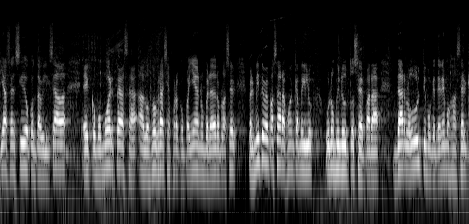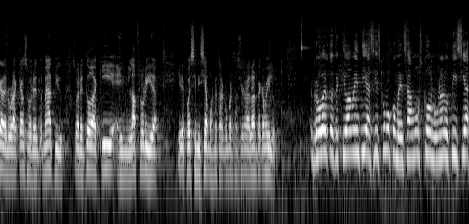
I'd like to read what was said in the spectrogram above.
ya se han sido contabilizada eh, como muertas. A, los dos, gracias por acompañarnos, un verdadero placer. Permíteme pasar a Juan Camilo unos minutos eh, para dar lo último que tenemos acerca del huracán sobre Matthew, sobre todo aquí en la Florida, y después iniciamos nuestra conversación. Adelante, Camilo. Roberto, efectivamente, y así es como comenzamos con una noticia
